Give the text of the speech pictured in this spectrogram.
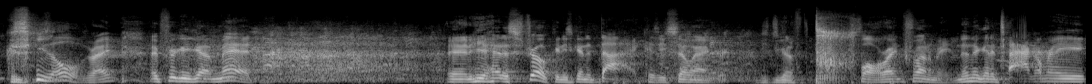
Because he's old, right? I figure he got mad. And he had a stroke and he's going to die because he's so angry. He's going to fall right in front of me. And then they're going to tackle me.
